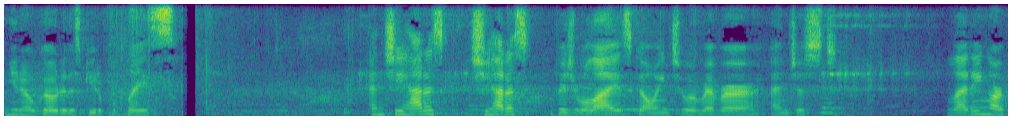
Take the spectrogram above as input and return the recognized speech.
you know, go to this beautiful place. And she had us she had us visualize going to a river and just letting our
